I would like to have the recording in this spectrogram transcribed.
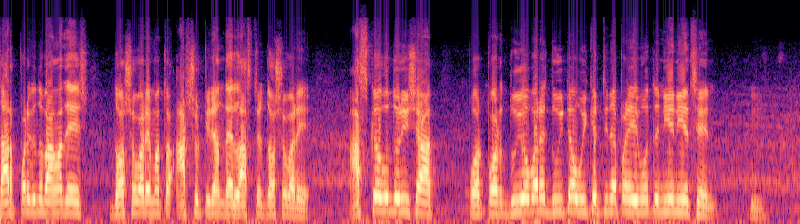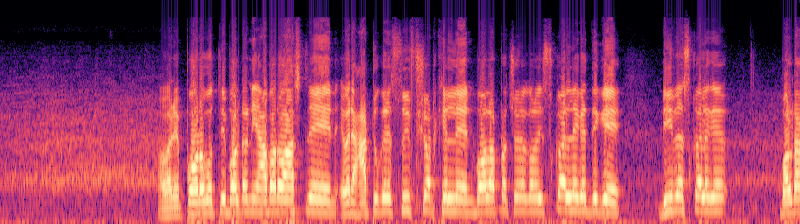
তারপরে কিন্তু বাংলাদেশ দশ ওভারে মাত্র আটষট্টি রান দেয় লাস্টের দশ ওভারে। আজকেও কিন্তু রিশাদ পরপর দুই ওভারে দুইটা উইকেট তিনি আপনার এই মুহূর্তে নিয়ে নিয়েছেন। আবার পরবর্তী বলটা নিয়ে আবারও আসলেন, এবারে হাঁটু করে সুইফট শট খেললেন বল আপনার চলে গেল স্কোয়ার লেগের দিকে। ডিপ স্কোয়ার লেগে বলটা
